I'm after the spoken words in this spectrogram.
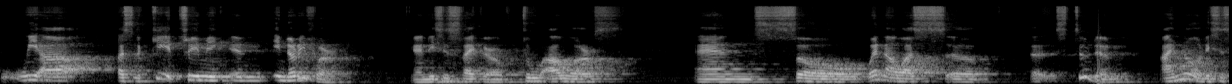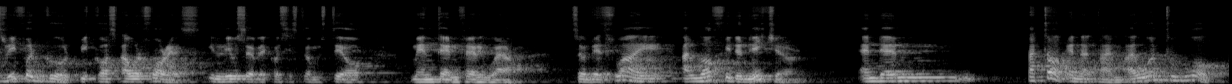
we are as a kid swimming in in the river, and this is like uh, two hours And so when I was uh, a student, I know this is river good because our forest in Leuser ecosystem still maintained very well. So that's why I love the nature. And then I talk at that time, I want to work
